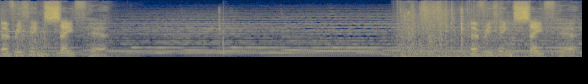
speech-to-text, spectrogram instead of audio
Everything's safe here. Everything's safe here.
